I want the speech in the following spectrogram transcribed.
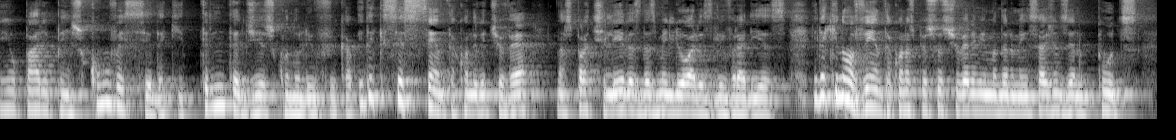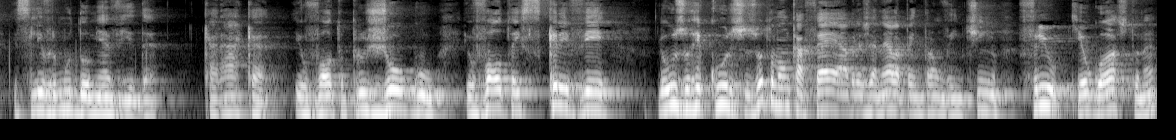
E aí eu paro e penso, como vai ser daqui 30 dias quando o livro ficar? E daqui 60 quando ele estiver nas prateleiras das melhores livrarias? E daqui 90 quando as pessoas estiverem me mandando mensagem dizendo, putz, esse livro mudou minha vida. Caraca, eu volto para o jogo, eu volto a escrever. Eu uso recursos, vou tomar um café, abro a janela para entrar um ventinho frio, que eu gosto, né?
